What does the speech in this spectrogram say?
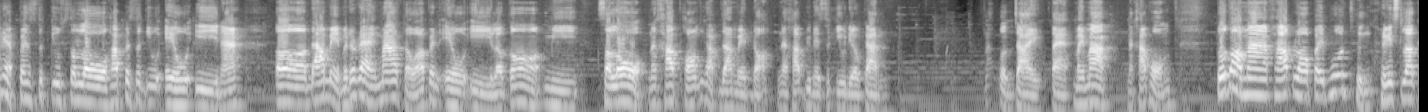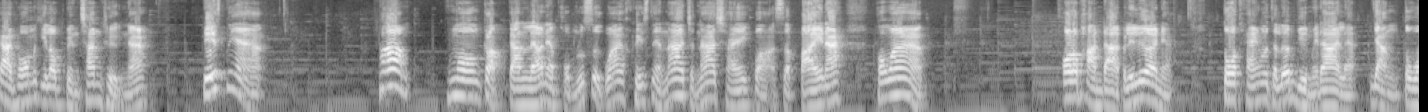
เนี่ยเป็นสกิลสโลครับ เป็นสกิล AOE นะ เอ่อ ดาเมจไม่ได้แรงมากแต่ว่าเป็น AOE แล้วก็มีสโลนะครับ พร้อมกับดาเมจดอทนะครับ อยู่ในสกิลเดียวกัน น่าสนใจแต่ไม่มากนะครับผม ตัวต่อมาครับ เราไปพูดถึงคริสแล้วกัน เพราะว่าเมื่อกี้เราเป็นชั่นถึงนะ คริสเนี่ย ถ้ามองกลับกันแล้วเนี่ยผมรู้สึกว่าคริสเนี่ยน่าจะน่าใช้กว่าสไปนะ เพราะว่า พอเราผ่านด่านไปเรื่อยๆเนี่ย ตัวแท้งเราจะเริ่มยืนไม่ได้แล้ว อย่างตัว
